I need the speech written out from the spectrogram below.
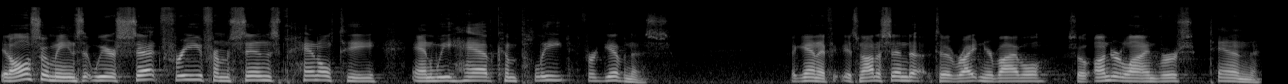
It also means that we are set free from sin's penalty and we have complete forgiveness. Again, if it's not a sin to, to write in your Bible, so underline verse 10.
